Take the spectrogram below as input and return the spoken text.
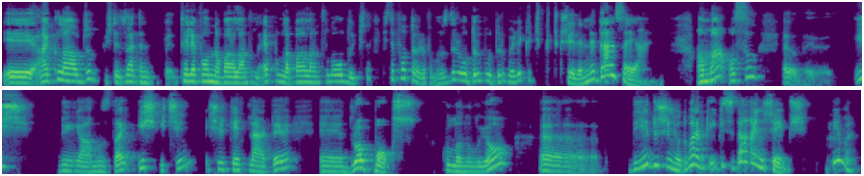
e, iCloud'u işte zaten telefonla bağlantılı, Apple'la bağlantılı olduğu için işte fotoğrafımızdır, odur budur böyle küçük küçük şeyler. Nedense yani. Ama asıl e, e, iş dünyamızda, iş için şirketlerde e, Dropbox kullanılıyor e, diye düşünüyordum. Halbuki ikisi de aynı şeymiş. Değil mi?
